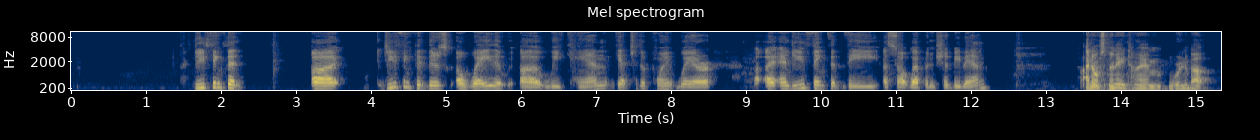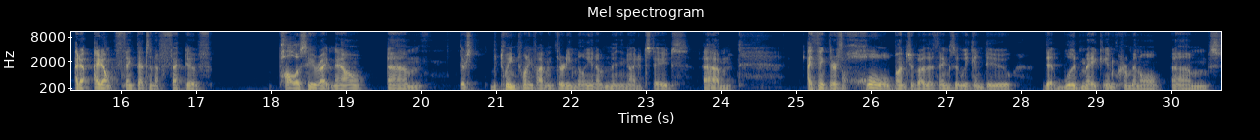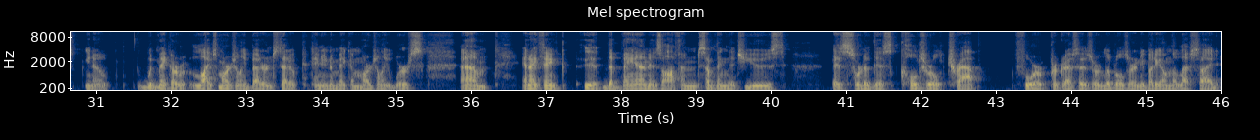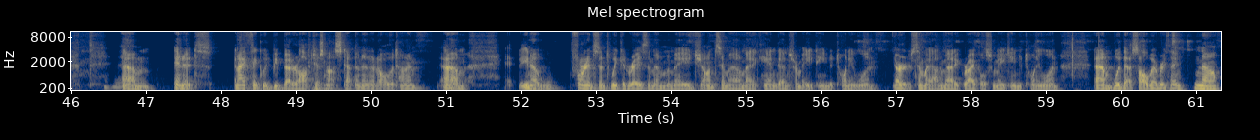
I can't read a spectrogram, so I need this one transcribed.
Do you think that? Uh, do you think that there's a way that uh, we can get to the point where? Uh, and do you think that the assault weapon should be banned? I don't spend any time worrying about. I don't. I don't think that's an effective policy right now. Um, there's between 25 and 30 million of them in the United States. Um, I think there's a whole bunch of other things that we can do that would make incremental, um, you know, would make our lives marginally better instead of continuing to make them marginally worse. Um, and I think it, the ban is often something that's used as sort of this cultural trap for progressives or liberals or anybody on the left side. Mm-hmm. Um, and it's and I think we'd be better off just not stepping in it all the time. Um, you know, for instance, we could raise the minimum age on semi-automatic handguns from 18 to 21, or semi-automatic rifles from 18 to 21. Um, would that solve everything? No,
